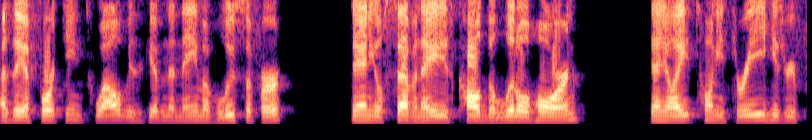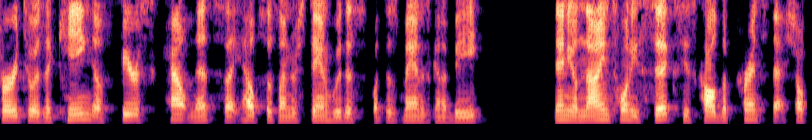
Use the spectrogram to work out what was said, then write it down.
Isaiah 14:12, he's given the name of Lucifer. Daniel 7:8, he's called the little horn. Daniel 8:23, he's referred to as a king of fierce countenance. That helps us understand who this what this man is going to be. Daniel 9:26, he's called the prince that shall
